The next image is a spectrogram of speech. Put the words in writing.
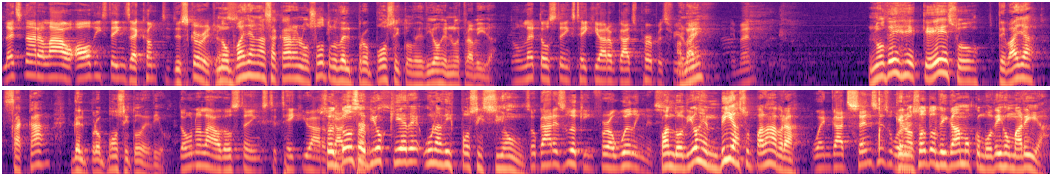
Let's not allow all these things that come to discourage nos us. vayan a sacar a nosotros del propósito de Dios en nuestra vida. Don't let those things take you out of God's purpose for your Amén. life. Amen. No deje que eso te vaya a sacar del propósito de Dios. Don't allow those things to take you out of So, God's entonces purpose. Dios quiere una disposición. So God is looking for a willingness. Cuando Dios envía su palabra, When God sends His que word, nosotros digamos como dijo María.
